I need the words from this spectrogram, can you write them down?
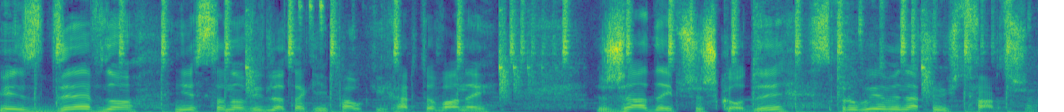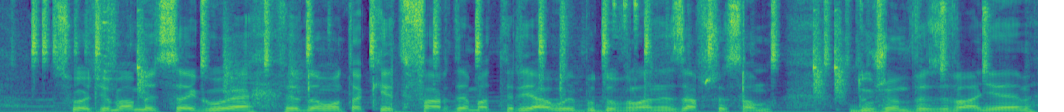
Więc drewno nie stanowi dla takiej pałki hartowanej żadnej przeszkody. Spróbujemy na czymś twardszym. Słuchajcie, mamy cegłę. Wiadomo, takie twarde materiały budowlane zawsze są dużym wyzwaniem.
